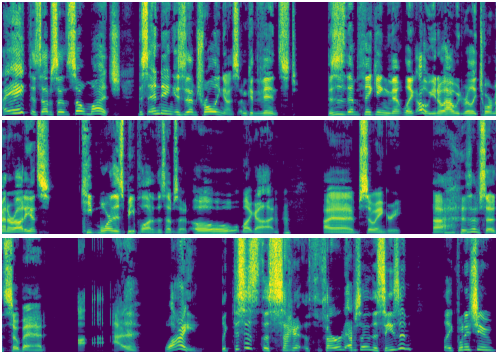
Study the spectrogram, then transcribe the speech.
I hate this episode so much. This ending is them trolling us. I'm convinced. This is them thinking that, like, oh, you know how we'd really torment our audience? Keep more of this B plot of this episode. Oh my God, Mhm. I'm so angry. Uh, this episode's so bad. I, I, why? Like this is the second, third episode of the season. Like, wouldn't you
